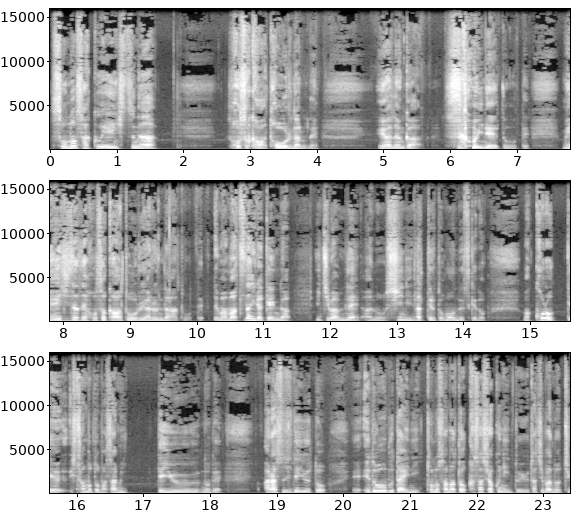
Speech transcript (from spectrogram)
その作演出が、細川徹なのね。いや、なんか、すごいね、と思って。明治座で細川徹やるんだ、と思って。で、まあ、松平健が一番ね、あの、シーンになってると思うんですけど、まあ、コロッケ、久本雅美っていうので、あらすじで言うと、江戸を舞台に殿様と傘職人という立場の違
